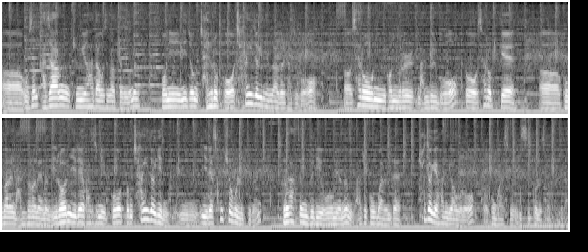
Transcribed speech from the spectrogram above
어, 우선 가장 중요하다고 생각되는 것은 본인이 좀 자유롭고 창의적인 생각을 가지고 어, 새로운 건물을 만들고 또 새롭게 어, 공간을 만들어내는 이런 일에 관심이 있고 좀 창의적인 음, 일에 성취욕을 느끼는 그런 학생들이 오면은 아주 공부하는데 최적의 환경으로 어, 공부할 수 있을 걸로 생각합니다.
